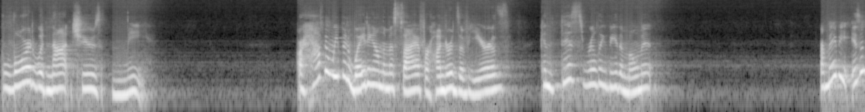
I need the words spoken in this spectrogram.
The Lord would not choose me. Or haven't we been waiting on the Messiah for hundreds of years? Can this really be the moment? Or maybe, isn't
